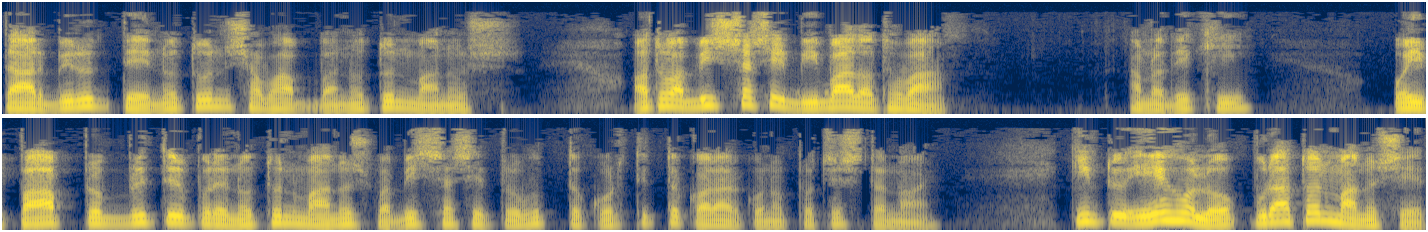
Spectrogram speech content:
তার বিরুদ্ধে নতুন স্বভাব বা নতুন মানুষ অথবা বিশ্বাসের বিবাদ অথবা, আমরা দেখি, ওই পাপ প্রবৃত্তির উপরে নতুন মানুষ বা বিশ্বাসের প্রভুত্ব কর্তৃত্ব করার কোন প্রচেষ্টা নয়। কিন্তু এ হল পুরাতন মানুষের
